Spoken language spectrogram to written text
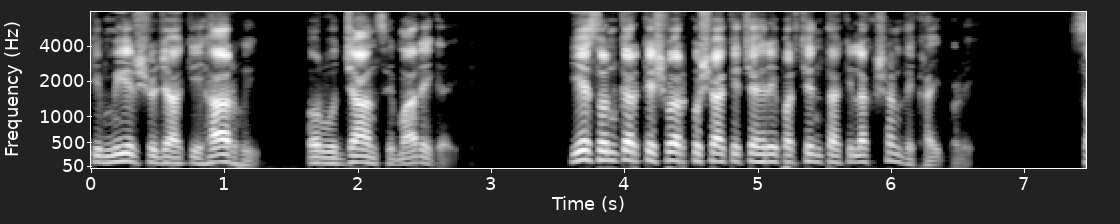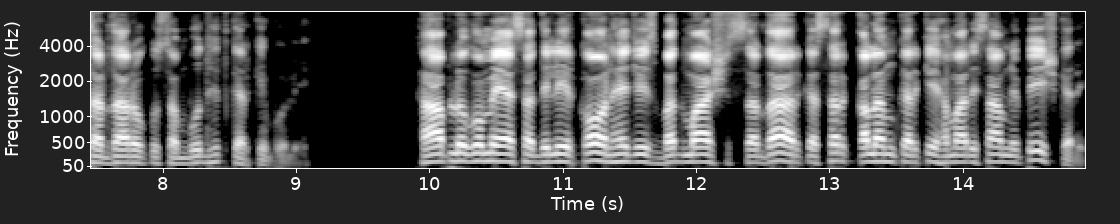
कि मीर शुजा की हार हुई और वो जान से मारे गए। ये सुनकर किश्वर कुशा के चेहरे पर चिंता के लक्षण दिखाई पड़े। सरदारों को संबोधित करके बोले आप लोगों में ऐसा दिलेर कौन है जो इस बदमाश सरदार का सर कलम करके हमारे सामने पेश करे?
